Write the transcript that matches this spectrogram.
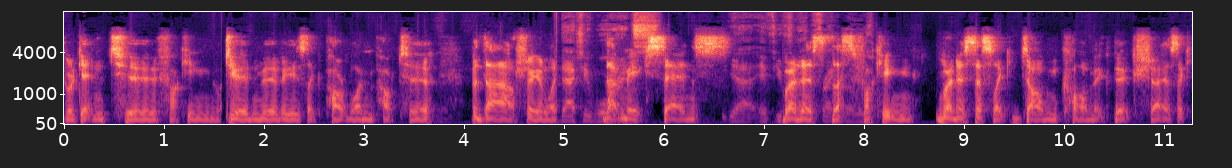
we're getting two fucking Dune movies, like part one, part two. But that actually like That actually that makes sense. Yeah, if you Whereas this Miller's- fucking whereas this like dumb comic book shit, it's like,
